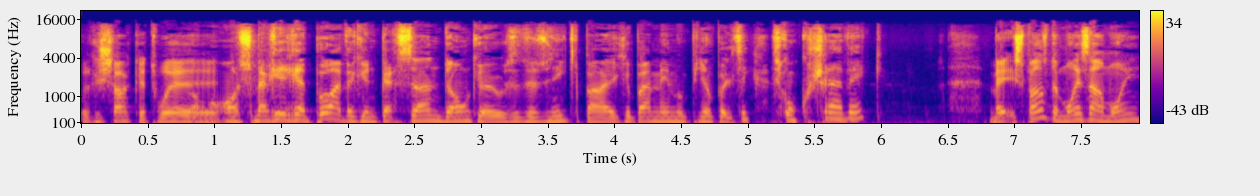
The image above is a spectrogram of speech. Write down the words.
Richard, que toi... euh, On, on se marierait pas avec une personne, donc, euh, aux États-Unis qui n'a pas la même opinion politique. Est-ce qu'on coucherait avec? Ben, je pense de moins en moins.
